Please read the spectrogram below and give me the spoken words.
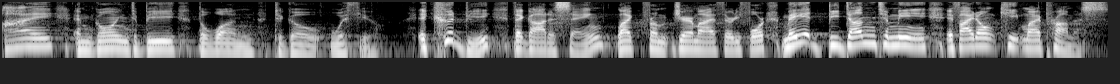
I am going to be the one to go with you. It could be that God is saying, like from Jeremiah 34, may it be done to me if I don't keep my promise.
